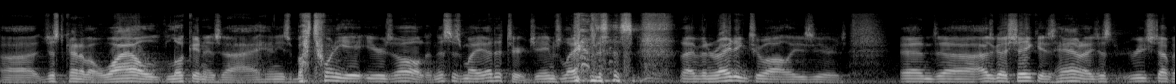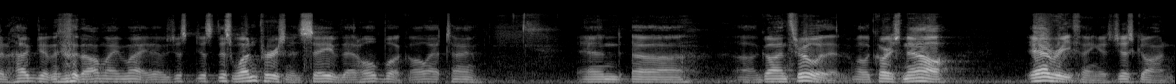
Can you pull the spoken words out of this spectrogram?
uh, just kind of a wild look in his eye, and he's about 28 years old. And this is my editor, James Landis, that I've been writing to all these years. And uh, I was going to shake his hand. I just reached up and hugged him with all my might. It was just, just this one person had saved that whole book all that time and uh, uh gone through with it. Well, of course, now everything has just gone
